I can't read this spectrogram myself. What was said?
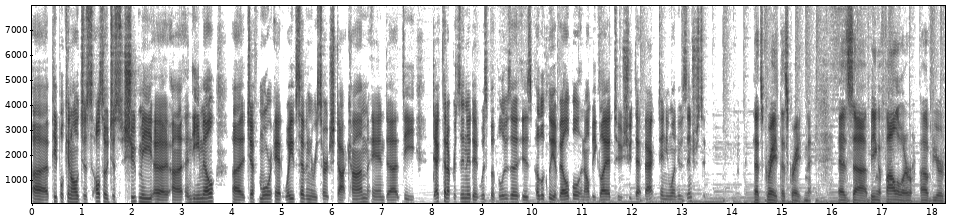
Uh, people can all just also just shoot me uh, uh an email, uh, Jeff Moore at wave7research.com. And uh, the deck that I presented at Wispapalooza is publicly available, and I'll be glad to shoot that back to anyone who's interested. That's great. That's great. And as being a follower of your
